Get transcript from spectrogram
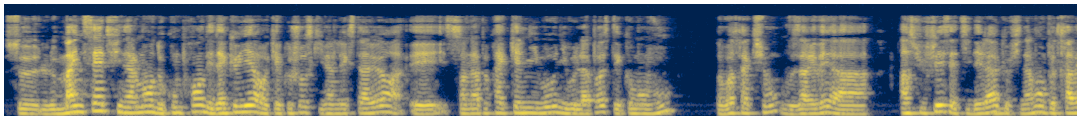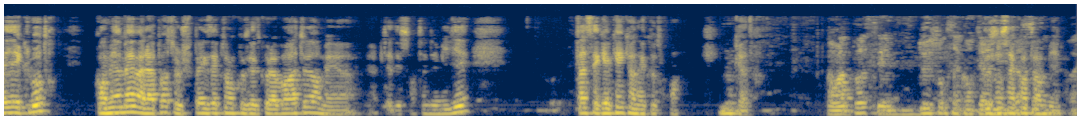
ce, le mindset finalement de comprendre et d'accueillir quelque chose qui vient de l'extérieur et c'en est à peu près à quel niveau au niveau de la Poste et comment vous, dans votre action, vous arrivez à insuffler cette idée-là que finalement on peut travailler avec l'autre, quand bien même à la Poste, je ne sais pas exactement que vous êtes collaborateur, mais euh, il y a peut-être des centaines de milliers, face à quelqu'un qui en a que 3 ou 4. Alors la poste, c'est 251 251 000. Ouais.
